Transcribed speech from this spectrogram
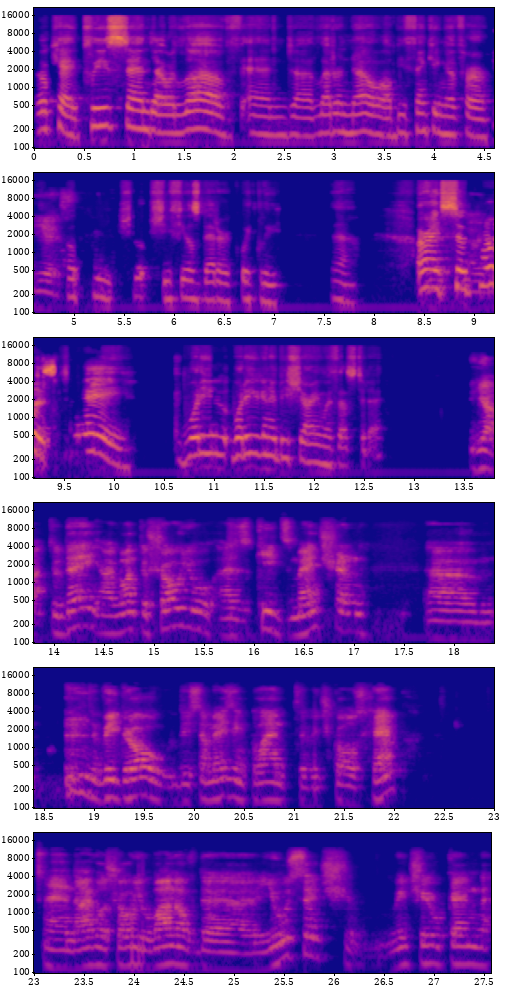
Okay, please send our love and uh, let her know. I'll be thinking of her. Yes. Hope she, she- she feels better quickly. Yeah. All right. Yes, So no, tell us today, what are you what are you going to be sharing with us today? Yeah, today I want to show you, as kids mentioned, um, we grow this amazing plant which calls hemp, and I will show you one of the usage which you can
